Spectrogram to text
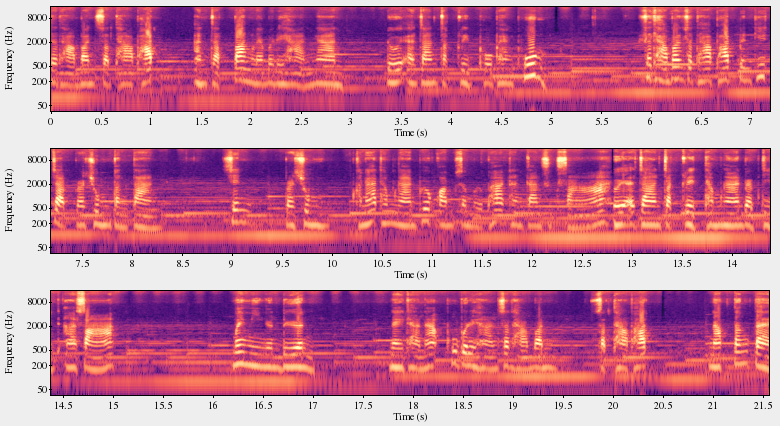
สถาบันสัทธาพัฒน์อันจัดตั้งและบริหารงาน โดยอาจารย์จักริดโพแพงพุ่ม สถาบันสัทธาพัฒน์เป็นที่จัดประชุมต่างๆ เช่นประชุมคณะทำงานเพื่อความเสมอภาคทางการศึกษา โดยอาจารย์จักริดทำงานแบบจิตอาสา ไม่มีเงินเดือน ในฐานะผู้บริหารสถาบันสัทธาพัฒน์นับตั้งแต่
